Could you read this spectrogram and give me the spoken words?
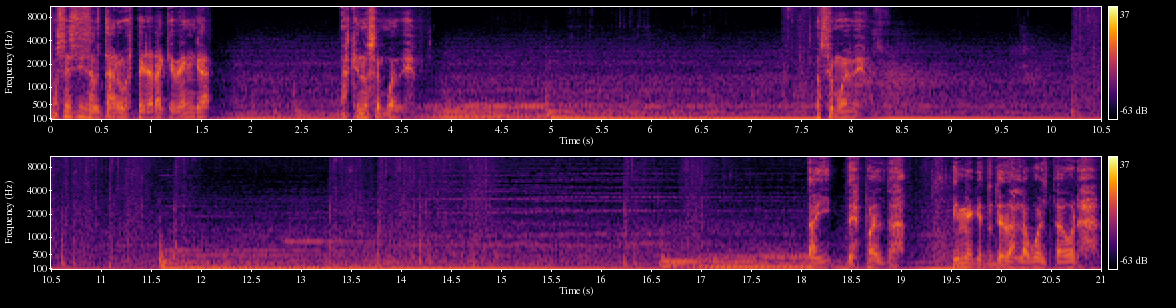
No sé si saltar o esperar a que venga. Más que no se mueve. No se mueve. Ahí, de espalda. Dime que tú te das la vuelta ahora.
